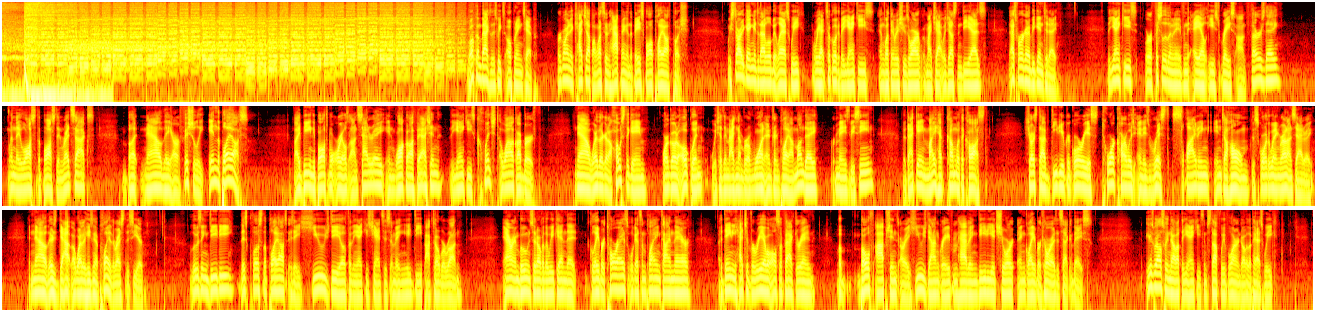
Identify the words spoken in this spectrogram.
Welcome back to this week's opening tip. We're going to catch up on what's been happening in the baseball playoff push. We started getting into that a little bit last week, where we had took a look at the Yankees and what their issues are with my chat with Justin Diaz. That's where we're going to begin today. The Yankees were officially eliminated from the AL East race on Thursday when they lost to the Boston Red Sox, but now they are officially in the playoffs. By beating the Baltimore Orioles on Saturday in walk-off fashion, the Yankees clinched a wildcard berth. Now, whether they're going to host the game or go to Oakland, which has a match number of one entering play on Monday, remains to be seen. But that game might have come with a cost. Shortstop Didi Gregorius tore cartilage in his wrist sliding into home to score the winning run on Saturday. And now there's doubt of whether he's going to play the rest of this year. Losing Didi this close to the playoffs is a huge deal for the Yankees' chances of making a deep October run. Aaron Boone said over the weekend that Gleyber Torres will get some playing time there. Adeiny Hechavarria will also factor in, but both options are a huge downgrade from having Didi at short and Gleyber Torres at second base. Here's what else we know about the Yankees, some stuff we've learned over the past week.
